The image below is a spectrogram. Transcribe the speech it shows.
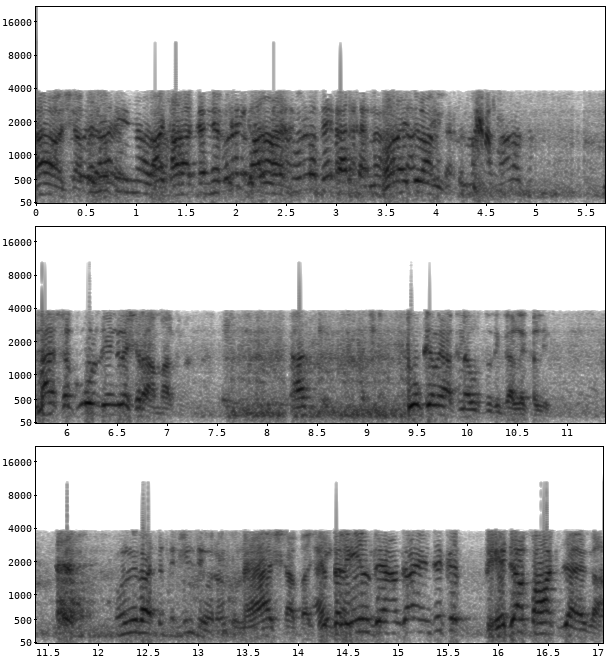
ہاں ہاں آ میں سکول دی انگلش رام آکھنا۔ تو کیویں آکھنا اردو دی گل کلی؟ دلیل دیاں گا انج کہ بھیجا پاٹ جائے گا۔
